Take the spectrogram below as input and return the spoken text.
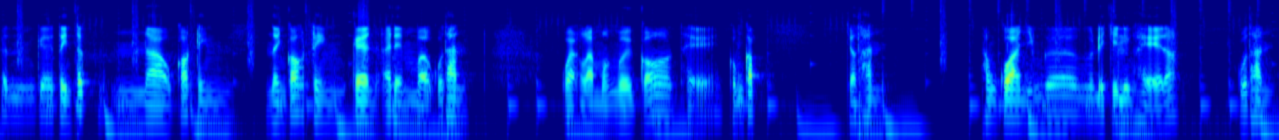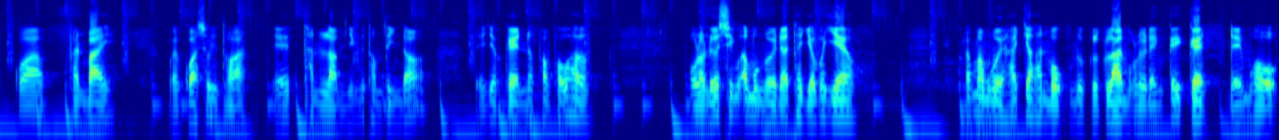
cái, cái tin tức nào có trên nên có trên kênh ADM của Thanh hoặc là mọi người có thể cung cấp cho Thanh thông qua những cái địa chỉ liên hệ đó của Thanh qua fanpage hoặc qua số điện thoại để Thanh làm những cái thông tin đó để cho kênh nó phong phú hơn. Một lần nữa xin ơn mọi người đã theo dõi video rất mong mọi người hãy cho Thanh một nút like một lượt đăng ký kênh. Để ủng hộ,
